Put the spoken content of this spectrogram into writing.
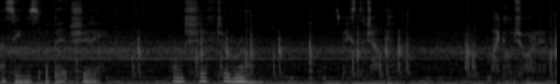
That seems a bit shitty. Hold shift to run. Space to jump. Michael Jordan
